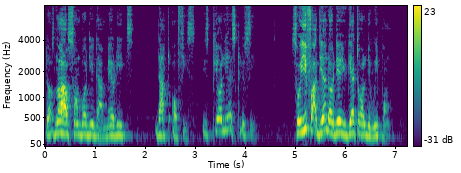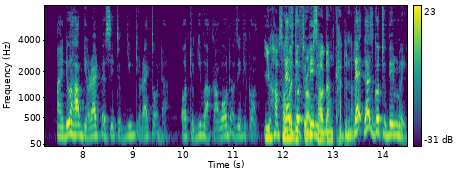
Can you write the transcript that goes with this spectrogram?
does not have somebody that merits that office. It's purely exclusive. So if at the end of the day you get all the weapon and don't have the right person to give the right order or to give account, what does it become? You have somebody from Southern Kaduna. Let, us go to Benue.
